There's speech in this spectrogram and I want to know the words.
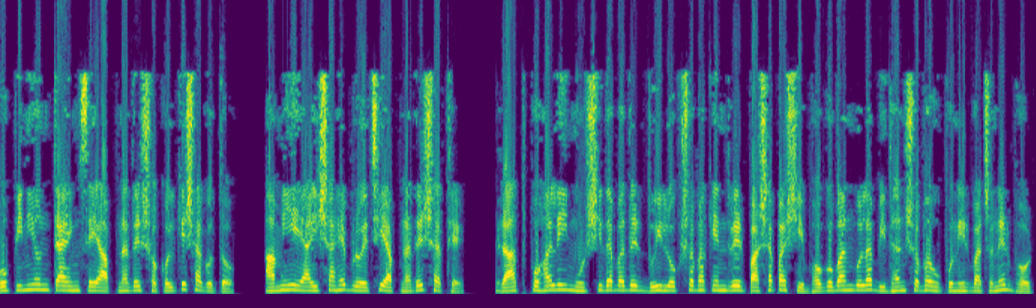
ওপিনিয়ন টাইমসে আপনাদের সকলকে স্বাগত। আমি এ আই সাহেব রয়েছি আপনাদের সাথে। রাত পোহালেই মুর্শিদাবাদের দুই লোকসভা কেন্দ্রের পাশাপাশি ভগবানগোলা বিধানসভা উপনির্বাচনের ভোট।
